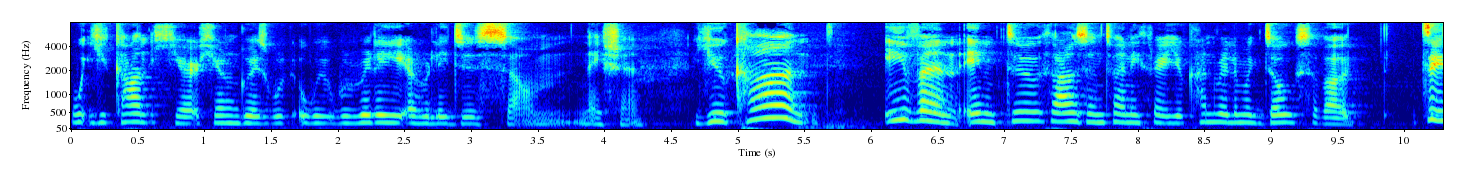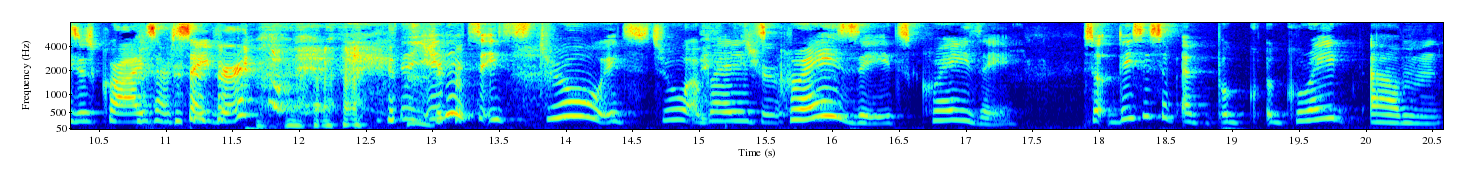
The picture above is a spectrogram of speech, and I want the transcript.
we, you can't hear here in Greece. We, we, we're really a religious um, nation. You can't even in 2023. You can't really make jokes about Jesus Christ, our Savior. it, it's it's true. It's true, but it's true. crazy. It's crazy. So this is a, a, a great um,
